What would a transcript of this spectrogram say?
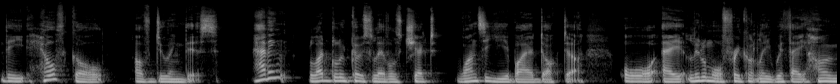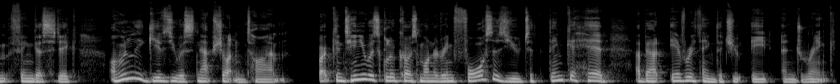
the health goal of doing this having blood glucose levels checked once a year by a doctor or a little more frequently with a home finger stick only gives you a snapshot in time. But continuous glucose monitoring forces you to think ahead about everything that you eat and drink.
